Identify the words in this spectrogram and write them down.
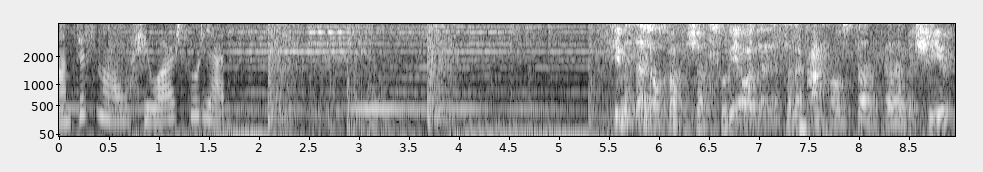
عم تسمعوا حوار سوريالي في مسألة أخرى في شرق سوريا أود أن أسألك عنها أستاذ بشير.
